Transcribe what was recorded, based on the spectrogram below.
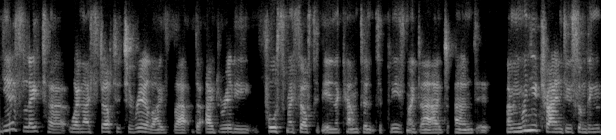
years later, when I started to realize that, that I'd really forced myself to be an accountant to please my dad. And it, I mean, when you try and do something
